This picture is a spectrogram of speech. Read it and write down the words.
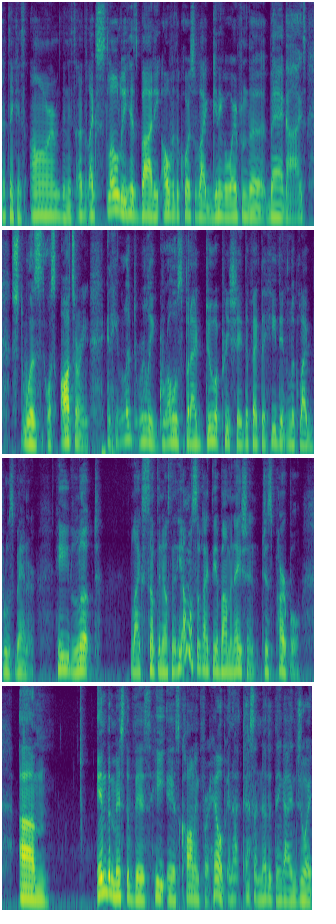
I think his arm, then his other, like slowly his body over the course of like getting away from the bad guys was was altering, and he looked really gross. But I do appreciate the fact that he didn't look like Bruce Banner. He looked like something else. He almost looked like the Abomination, just purple. Um, in the midst of this, he is calling for help, and I, that's another thing I enjoy.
